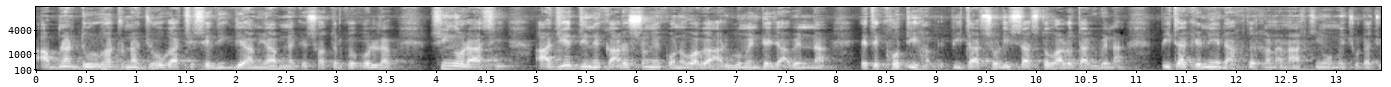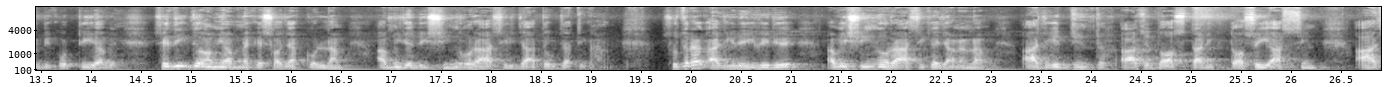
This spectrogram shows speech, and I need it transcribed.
আপনার দুর্ঘটনা যোগ আছে, সেদিক দিয়ে আমি আপনাকে সতর্ক করলাম। সিংহ রাশি, আজকের দিনে কারোর সঙ্গে কোনোভাবে আর্গুমেন্টে যাবেন না, এতে ক্ষতি হবে। পিতার শরীর স্বাস্থ্য ভালো থাকবে না, পিতাকে নিয়ে ডাক্তারখানা নার্সিংহোমে ছোটাছুটি করতেই হবে। সেদিক দিয়েও আমি আপনাকে সজাগ করলাম, আপনি যদি সিংহ রাশির জাতক, জাতিকা হন। সুতরাং আজকের এই ভিডিওয়ে আমি সিংহ রাশিকে জানালাম, আজকের দিনটা, আজ দশ তারিখ, দশই আশ্বিন, আজ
